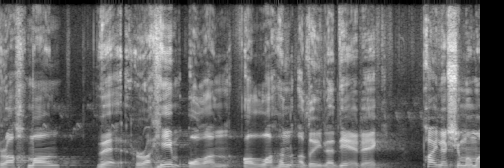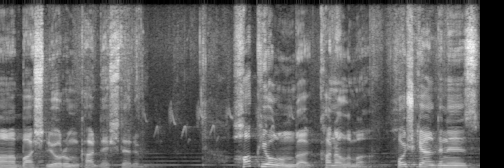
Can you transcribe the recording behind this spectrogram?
Rahman ve Rahim olan Allah'ın adıyla diyerek paylaşımıma başlıyorum kardeşlerim. Hak yolunda kanalıma hoş geldiniz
